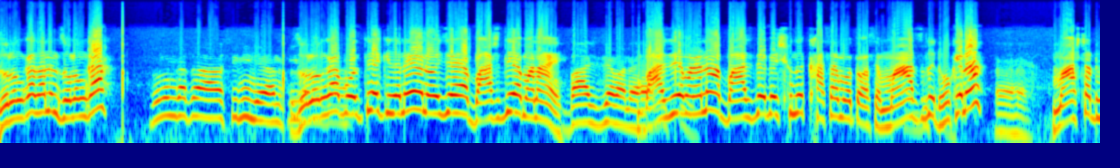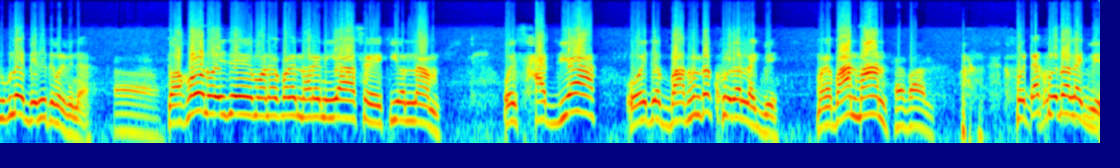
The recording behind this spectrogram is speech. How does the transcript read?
জলঙ্গা জানেন? জলঙ্গা? জলঙ্গা তো চিনি না জলঙ্গা বলতে কি জানেন ওই যে বাঁশ দিয়ে বানায়। বাঁশ দিয়ে বানায় বাঁশ দিয়ে বানায় না বাঁশ দিয়ে বেশ সুন্দর খাঁচার মতো আছে। মাছ যদি ঢোকে না হ্যাঁ হ্যাঁ। মাছটা ঢুকলে বের হতে পারবি না। হ্যাঁ, তখন ওই যে মনে করেন ধরেন ইয়া আছে কি ওর নাম? ওই দিয়া ওই যে বাঁধনটা খুলে লাগবে। মানে বান বান হ্যাঁ বান ওইটা খুলে দেওয়া লাগবে।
